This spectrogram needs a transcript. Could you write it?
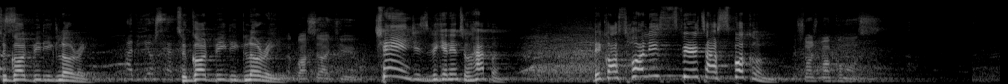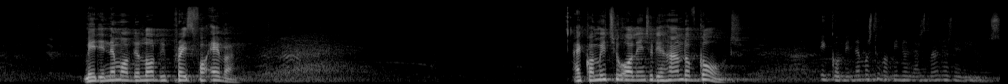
To God be the glory. A Dios sea To God be the glory. La gloire soit à Dieu. Change is beginning to happen. Because Holy Spirit has spoken. Le changement commence. May the name of the Lord be praised forever. I commit you all into the hand of God. Encomendamos tu camino en las manos de Dios.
